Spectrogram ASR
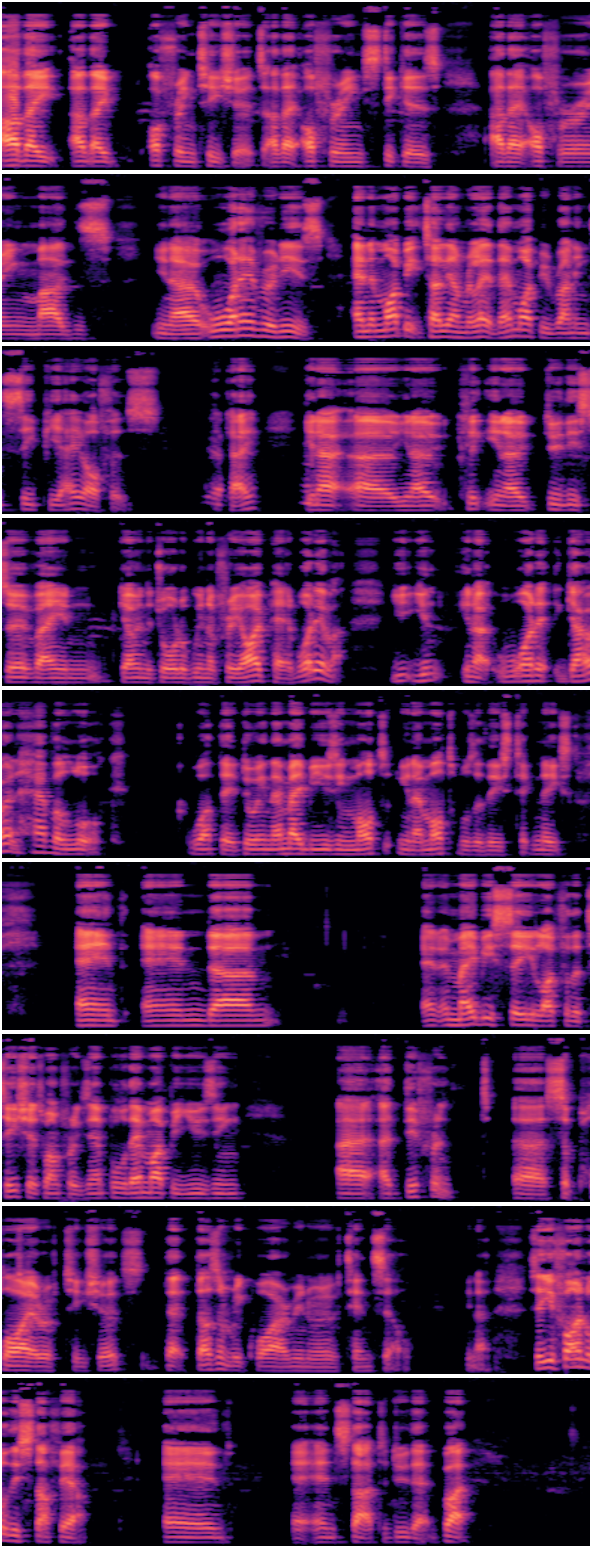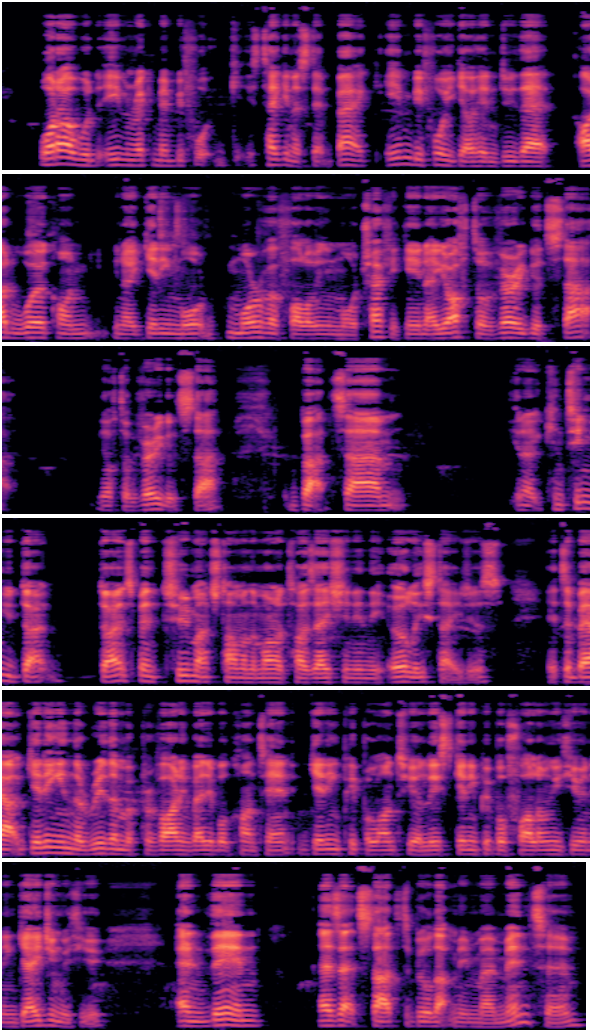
Are they are they offering t-shirts? Are they offering stickers? Are they offering mugs? You know whatever it is. And it might be totally unrelated. They might be running cpa offers. Yeah. okay? You know uh, you know click you know do this survey and go in the draw to win a free ipad whatever. You you, you know what it, go and have a look what they're doing. They may be using multi, you know multiples of these techniques. And and um, and, and maybe see like for the t-shirts one for example they might be using a, a different uh, supplier of t-shirts that doesn't require a minimum of 10 cell you know. So you find all this stuff out and and start to do that. But what I would even recommend before is taking a step back even before you go ahead and do that I'd work on you know getting more more of a following and more traffic. You know you're off to a very good start. You're off to a very good start. But um, you know continue don't don't spend too much time on the monetization in the early stages. It's about getting in the rhythm of providing valuable content getting people onto your list getting people following with you and engaging with you. And then as that starts to build up in momentum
